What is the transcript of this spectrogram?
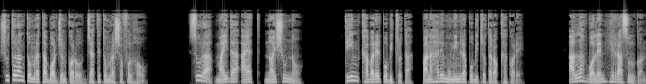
সুতরাং তোমরা তা বর্জন করো, যাতে তোমরা সফল হও। সুরা মাইদা, আয়াত নয় শূন্য। তিন, খাবারের পবিত্রতা, পানাহারে মুমিনরা পবিত্রতা রক্ষা করে। আল্লাহ বলেন, হে রাসুলগণ,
